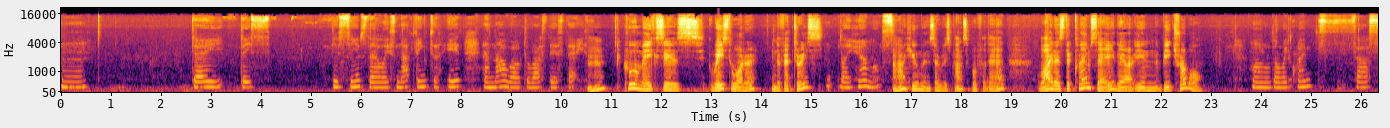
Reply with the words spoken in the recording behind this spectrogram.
Mm, they they it seems there is nothing to eat and now well to rest these days. hmm Who makes this wastewater in the factories? The humans. Uh-huh. Humans are responsible for that. Why does the clam say they are in big trouble? Uh, the reclaim says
